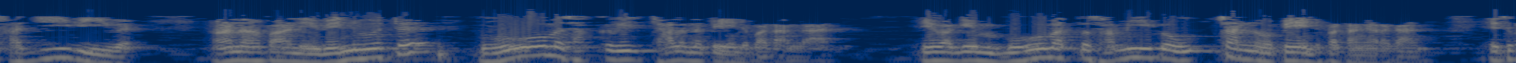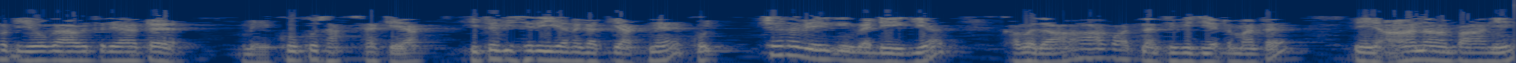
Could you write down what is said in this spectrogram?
සජීවීව ආනාපානේ වෙනුවට බොහෝම සක්‍රීය චලන පේන්න පටන් ගන්නවා. ඒ වගේම බොහෝමත්ව සමීප උත්සන්නව පේන්න පටන් අර ගන්නවා එතකොට යෝගාවචරයට මේ කුකුසක් සැකයක් හිත විසිරී යන ගතියක් නෑ. කොච්චර වේගෙන් වැඩේ ගියත් කවදාකවත් නැති විදියට මට මේ ආනාපානයේ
